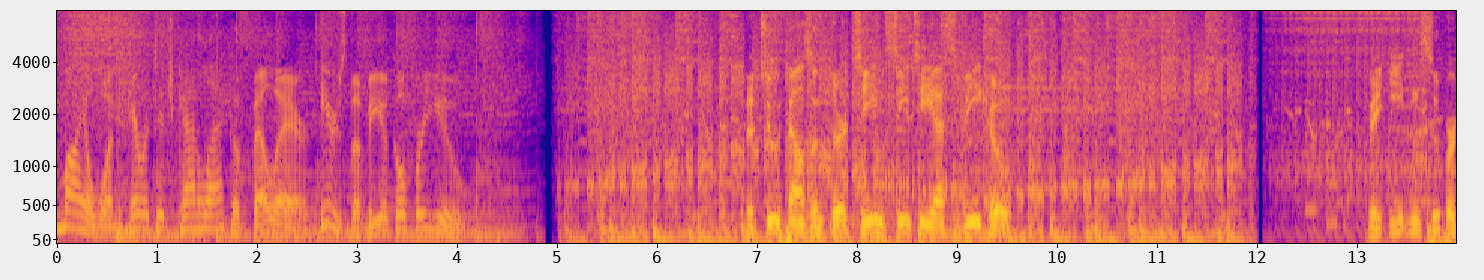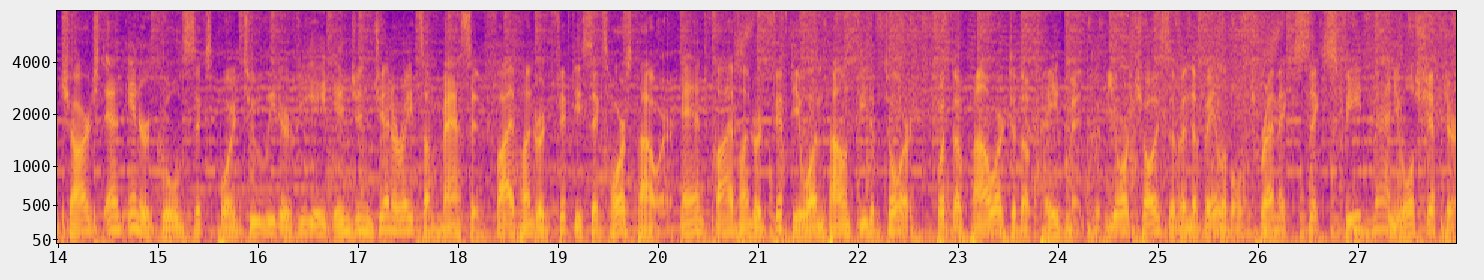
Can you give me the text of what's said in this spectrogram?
MileOne Heritage Cadillac of Bel Air. Here's the vehicle for you. The 2013 CTS-V Coupe. The Eaton supercharged and intercooled 6.2-liter V8 engine generates a massive 556 horsepower and 551 pound-feet of torque. Put the power to the pavement with your choice of an available Tremec 6-speed manual shifter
